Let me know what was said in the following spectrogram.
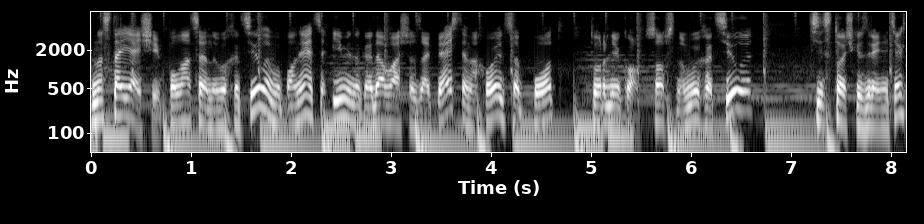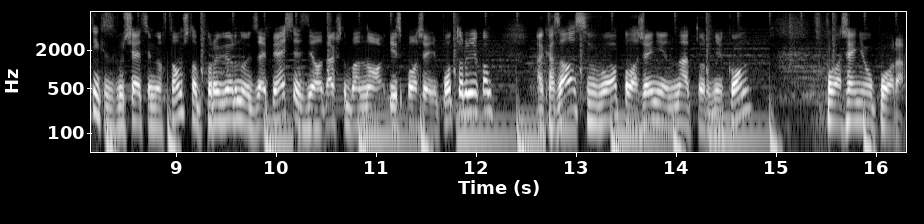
настоящий полноценный выход силы выполняется именно когда ваше запястье находится под турником. Собственно, выход силы с точки зрения техники заключается именно в том, чтобы провернуть запястье, сделать так, чтобы оно из положения под турником оказалось в положении над турником, в положении упора.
